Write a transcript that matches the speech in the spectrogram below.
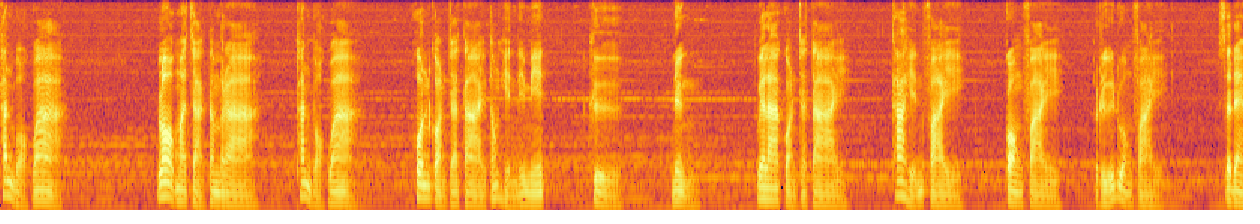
ท่านบอกว่า ลอกมาจากตำรา ท่านบอกว่า คนก่อนจะตายต้องเห็นนิมิต คือ 1. เวลาก่อนจะตาย ถ้าเห็นไฟ กองไฟ หรือดวงไฟ แสดง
